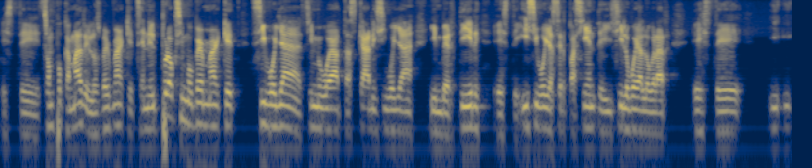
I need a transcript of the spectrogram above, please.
este, son poca madre los bear markets. En el próximo bear market sí voy a, sí me voy a atascar y sí voy a invertir, este, y sí voy a ser paciente y sí lo voy a lograr. Este, y,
